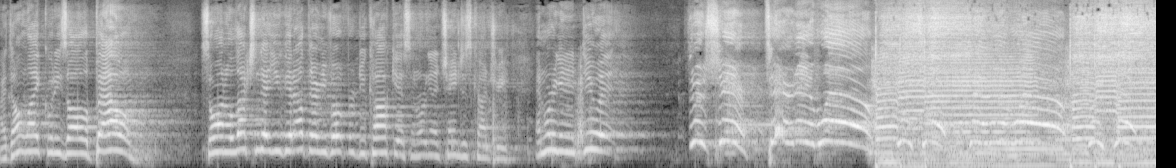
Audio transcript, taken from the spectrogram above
I don't like what he's all about. So on election day, you get out there and you vote for Dukakis, and we're going to change this country. And we're going to do it through sheer tyranny of will. Through sheer tyranny of will. Through sheer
